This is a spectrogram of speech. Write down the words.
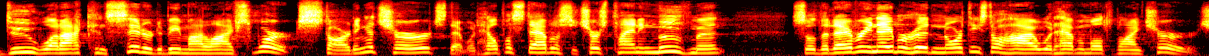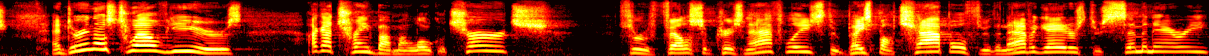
do what I consider to be my life's work, starting a church that would help establish a church planting movement so that every neighborhood in Northeast Ohio would have a multiplying church. And during those 12 years, I got trained by my local church, through Fellowship Christian Athletes, through Baseball Chapel, through the Navigators, through seminary.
